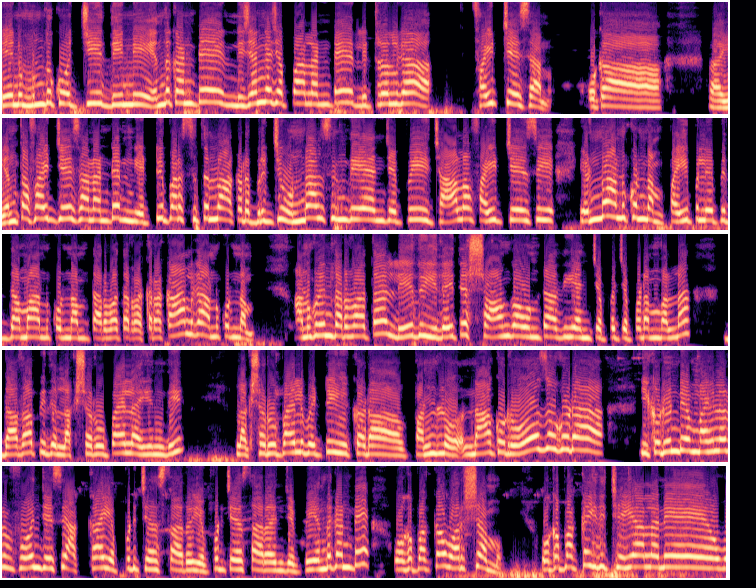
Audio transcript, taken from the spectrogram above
నేను ముందుకు వచ్చి దీన్ని ఎందుకంటే నిజంగా చెప్పాలంటే లిటరల్గా ఫైట్ చేశాను. ఒక ఎంత ఫైట్ చేశానంటే ఎట్టి పరిస్థితుల్లో అక్కడ బ్రిడ్జ్ ఉండాల్సిందే అని చెప్పి చాలా ఫైట్ చేసి ఎన్నో అనుకున్నాం. పైపు లేపిద్దామా అనుకున్నాం. తర్వాత రకరకాలుగా అనుకున్నాం. అనుకున్న తర్వాత లేదు ఇదైతే స్ట్రాంగ్గా ఉంటుంది అని చెప్పి చెప్పడం వల్ల దాదాపు ఇది లక్ష రూపాయలు అయింది. లక్ష రూపాయలు పెట్టి ఇక్కడ పండ్లు. నాకు రోజు కూడా ఇక్కడ ఉండే మహిళలు ఫోన్ చేసి అక్క ఎప్పుడు చేస్తారు? ఎప్పుడు చేస్తారు? అని చెప్పి. ఎందుకంటే ఒక పక్క వర్షం ఒక పక్క ఇది చేయాలనే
